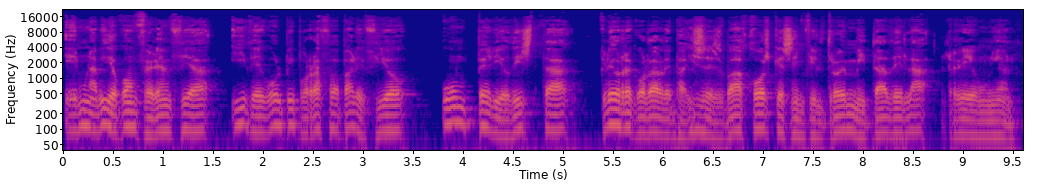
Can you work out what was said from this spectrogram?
en una videoconferencia y de golpe y porrazo apareció un periodista, creo recordar de Países Bajos, que se infiltró en mitad de la reunión.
